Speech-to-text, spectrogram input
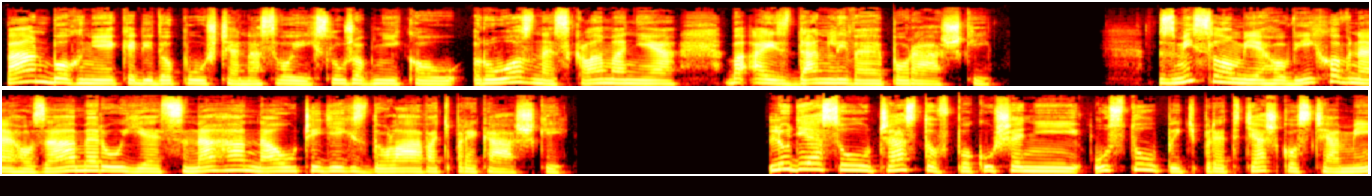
Pán Boh niekedy dopúšťa na svojich služobníkov rôzne sklamania, ba aj zdanlivé porážky. Zmyslom jeho výchovného zámeru je snaha naučiť ich zdolávať prekážky. Ľudia sú často v pokušení ustúpiť pred ťažkosťami,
